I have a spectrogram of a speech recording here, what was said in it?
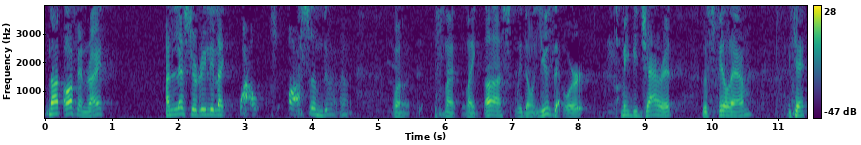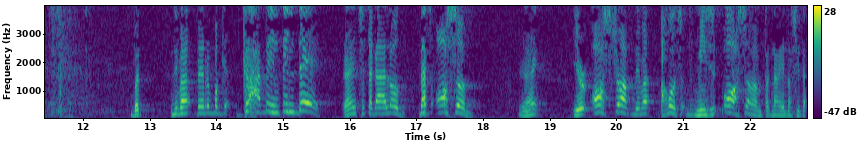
Not often, right? Unless you're really like, wow, awesome. Well, it's not like us. We don't use that word. Maybe Jared, who's Phil Am. Okay? But, di ba? Pero pag, grabe, intindi. Right? Sa Tagalog. That's awesome. Right? You're awestruck, di ba? Ako, means awesome. Pag nakita ko sita,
